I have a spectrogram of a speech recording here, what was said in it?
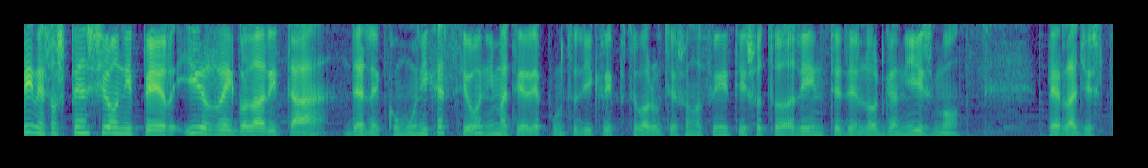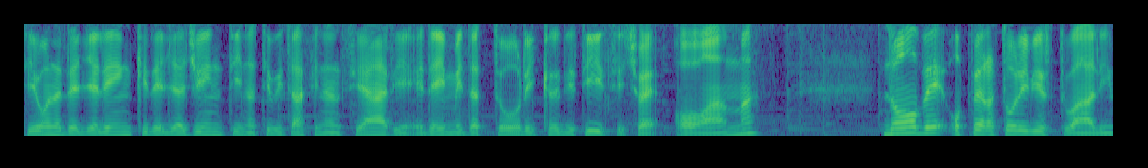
Prime sospensioni per irregolarità delle comunicazioni in materia appunto di criptovalute sono finiti sotto la lente dell'organismo per la gestione degli elenchi degli agenti in attività finanziarie e dei mediatori creditizi, cioè OAM, nove operatori virtuali.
